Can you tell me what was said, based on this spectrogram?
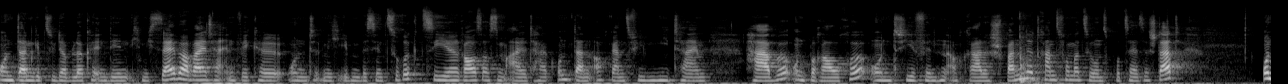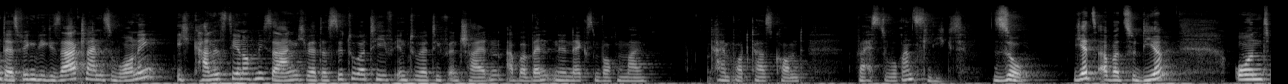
Und dann gibt es wieder Blöcke, in denen ich mich selber weiterentwickle und mich eben ein bisschen zurückziehe, raus aus dem Alltag und dann auch ganz viel Me-Time habe und brauche. Und hier finden auch gerade spannende Transformationsprozesse statt. Und deswegen, wie gesagt, kleines Warning, ich kann es dir noch nicht sagen, ich werde das situativ, intuitiv entscheiden, aber wenn in den nächsten Wochen mal kein Podcast kommt, weißt du, woran es liegt. So, jetzt aber zu dir. Und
